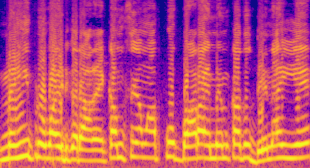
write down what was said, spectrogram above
नहीं प्रोवाइड कराना है। कम से कम आपको 12 एम एम का तो देना ही है।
